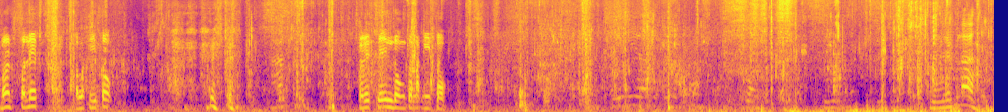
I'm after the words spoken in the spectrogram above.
Bag, palit. Talakitok. palit sa indong talakitok. Meron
